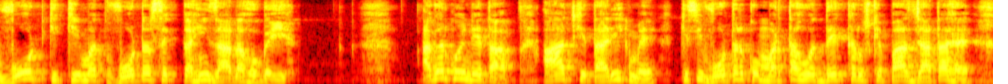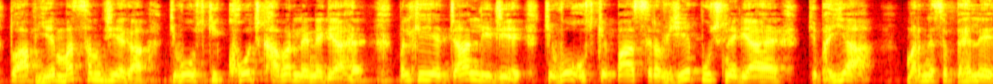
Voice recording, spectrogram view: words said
वोट की कीमत वोटर से कहीं ज़्यादा हो गई है। अगर कोई नेता आज की तारीख में किसी वोटर को मरता हुआ देखकर उसके पास जाता है तो आप ये मत समझिएगा कि वो उसकी खोज खबर लेने गया है, बल्कि ये जान लीजिए कि वो उसके पास सिर्फ़ ये पूछने गया है कि भैया, मरने से पहले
